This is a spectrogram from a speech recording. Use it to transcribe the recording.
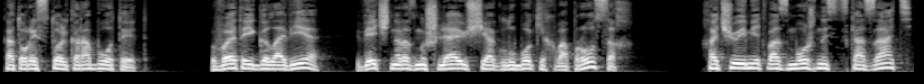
который столько работает. В этой голове, вечно размышляющей о глубоких вопросах, хочу иметь возможность сказать,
